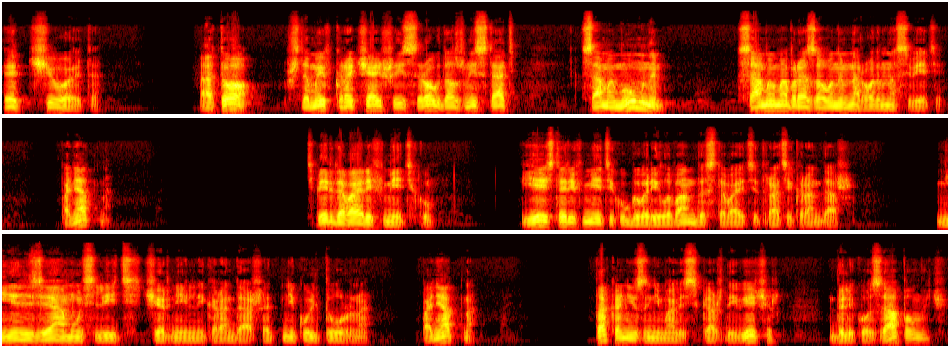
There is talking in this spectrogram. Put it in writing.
Это чего это? А то, что мы в кратчайший срок должны стать самым умным, самым образованным народом на свете. Понятно? Теперь давай арифметику. Есть арифметику, говорил Иван, доставая тетрадь и карандаш. Нельзя муслить чернильный карандаш, это некультурно. Понятно? Так они занимались каждый вечер, далеко за полночь,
